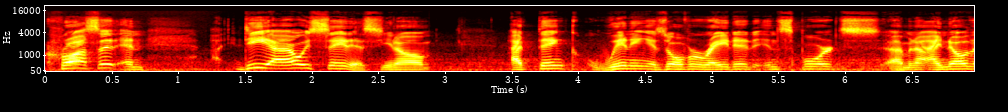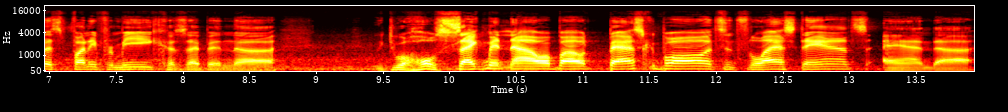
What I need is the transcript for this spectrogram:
cross it. And D, I always say this, you know, I think winning is overrated in sports. I mean, I know that's funny for me because I've been. Uh, we do a whole segment now about basketball since the last dance and uh,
